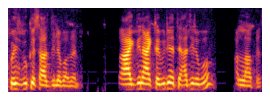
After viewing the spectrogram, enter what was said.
ফেসবুকে সার্চ দিলে পাবেন। তো একদিন একটা ভিডিওতে হাজির হব। আল্লাহ হাফেজ।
